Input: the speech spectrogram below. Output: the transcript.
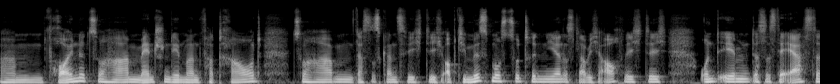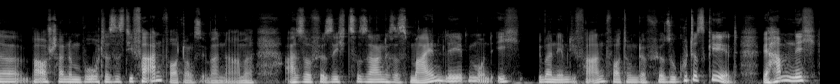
ähm, Freunde zu haben, Menschen, denen man vertraut zu haben. Das ist ganz wichtig. Optimismus zu trainieren ist, glaube ich, auch wichtig. Und eben, das ist der erste Baustein im Buch, das ist die Verantwortungsübernahme. Also für sich zu sagen, das ist mein Leben und ich übernehme die Verantwortung dafür, so gut es geht. Wir haben nicht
